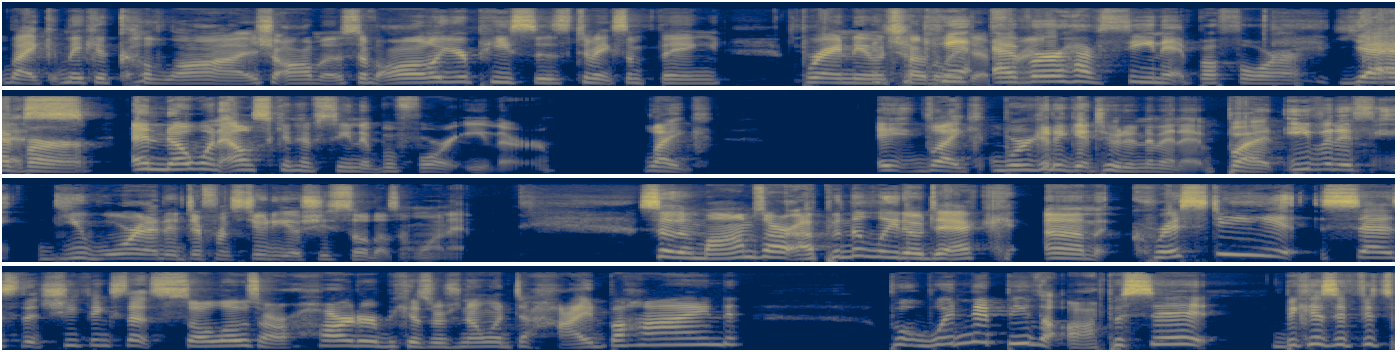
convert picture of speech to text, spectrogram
like make a collage almost of all your pieces to make something brand new and, totally can't different. ever have seen it before. yes. Ever. and no one else can have seen it before either. Like it like we're gonna get to it in a minute but even if you wore it at a different studio she still doesn't want it. So the moms are up in the lido deck. Um christy says that she thinks that solos are harder because there's no one to hide behind. But wouldn't it be the opposite? Because if it's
